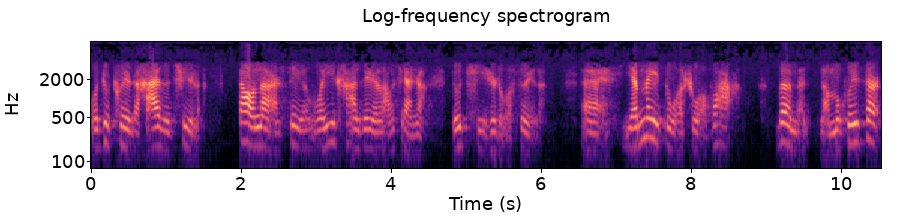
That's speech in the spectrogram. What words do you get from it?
我就推着孩子去了。到那儿，这个我一看，这个老先生有七十多岁了，哎，也没多说话，问问怎么回事儿，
